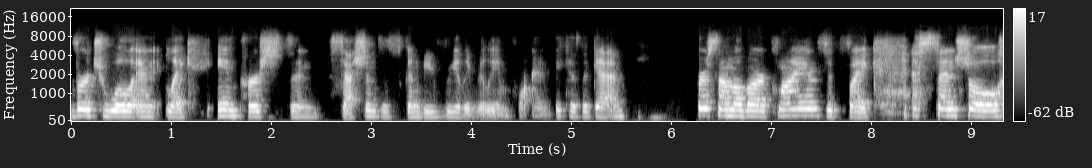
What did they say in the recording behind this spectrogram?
virtual and like in-person sessions is going to be really really important because again for some of our clients, it's like essential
